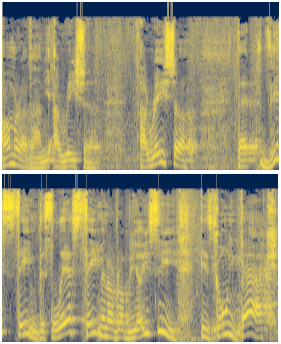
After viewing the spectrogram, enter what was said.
Amar Avami, Aresha, Aresha, that this statement, this last statement of Rabbi Yossi is going back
